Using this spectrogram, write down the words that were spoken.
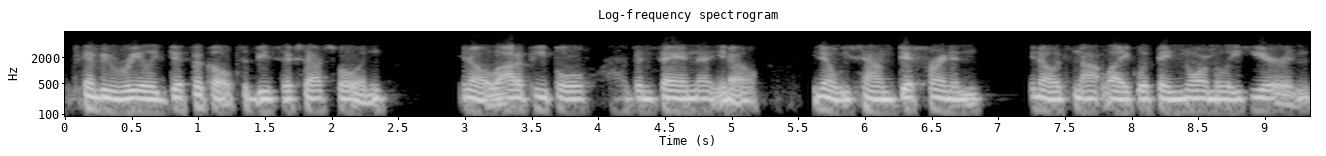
it's going to be really difficult to be successful. And you know a lot of people have been saying that you know you know we sound different and you know it's not like what they normally hear. And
